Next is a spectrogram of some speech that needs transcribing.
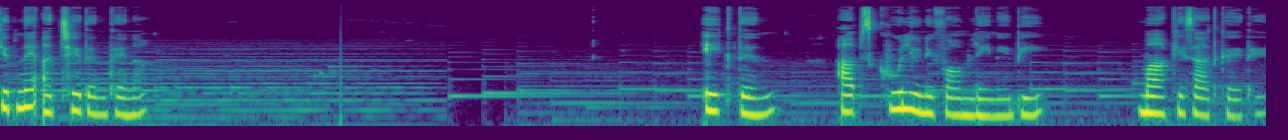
कितने अच्छे दिन थे ना? एक दिन आप स्कूल यूनिफॉर्म लेने भी माँ के साथ गए थे।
